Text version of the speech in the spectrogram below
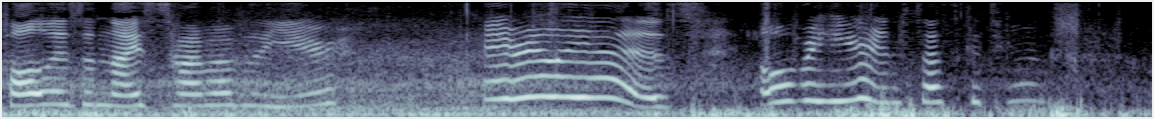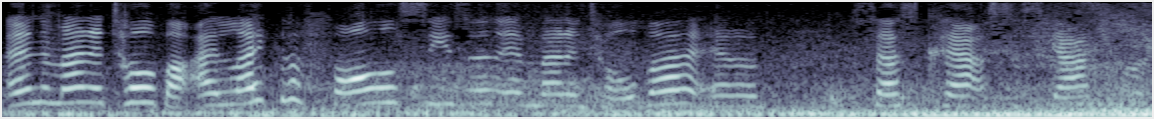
Fall is a nice time of the year. It really is. Over here in Saskatoon and Manitoba, I like the fall season in Manitoba and Saskatchewan.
